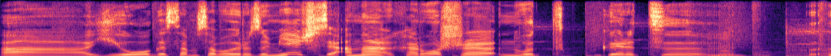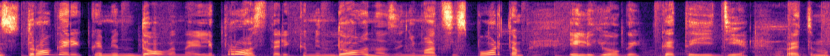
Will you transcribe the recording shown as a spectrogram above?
А йога, само собой разумеющаяся, она хорошая, ну вот, говорят, э, строго рекомендовано или просто рекомендовано заниматься спортом или йогой к этой еде. Поэтому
